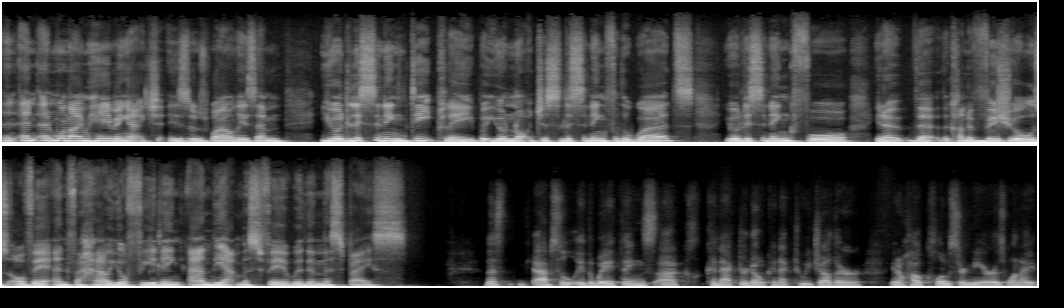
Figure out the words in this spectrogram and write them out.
And, and and what I'm hearing actually is as well is um you're listening deeply, but you're not just listening for the words. You're listening for you know the the kind of visuals of it and for how you're feeling and the atmosphere within the space. This absolutely the way things uh, connect or don't connect to each other you know how close or near is one i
